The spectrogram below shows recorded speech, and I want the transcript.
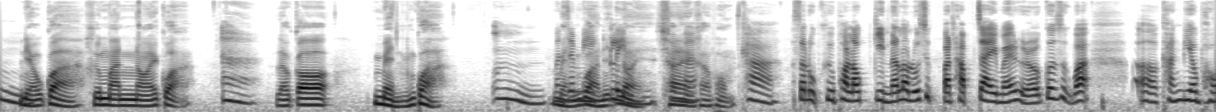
มเหนียวกว่า คือมันน้อยกว่าอ่าแล้วก็เหม็นกว่าอืมมันเหม็นจะกมีว่านิดกลิ่หนน่อยใช่ใช่ไหมครับผมค่ะ สรุปคือพอเรากินแล้วเรารู้สึกประทับใจไหมหรือเราก็รู้สึกว่าเออครั้งเดียวพอ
